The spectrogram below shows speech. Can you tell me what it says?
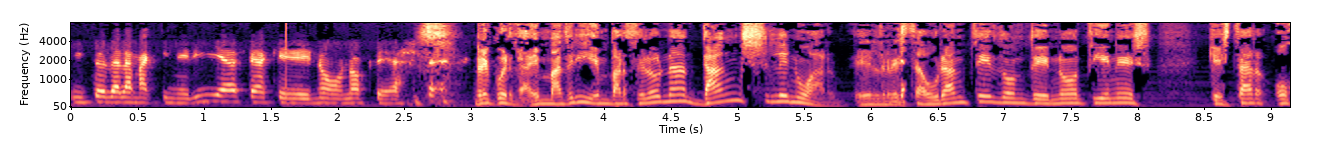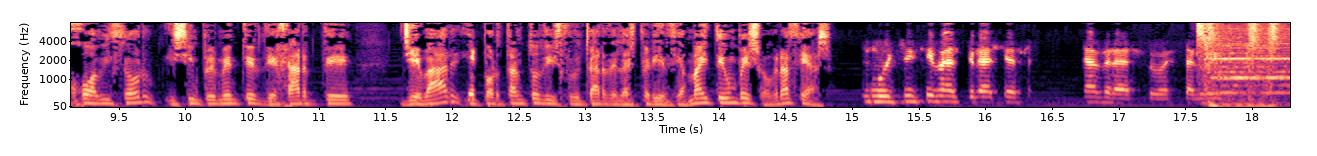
Y toda la maquinería, o sea que no, no creas. Recuerda, en Madrid, en Barcelona, Dans Lenoir, el restaurante donde no tienes que estar ojo a visor y simplemente dejarte llevar y por tanto disfrutar de la experiencia. Maite, un beso, gracias. Muchísimas gracias. Un abrazo, hasta luego.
